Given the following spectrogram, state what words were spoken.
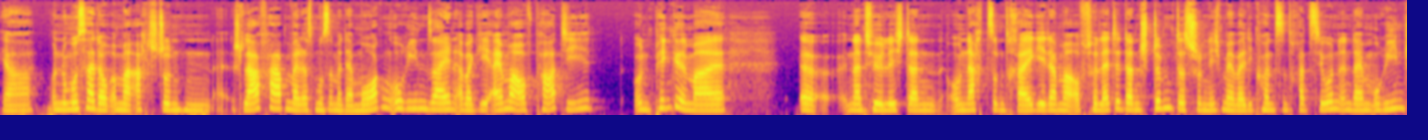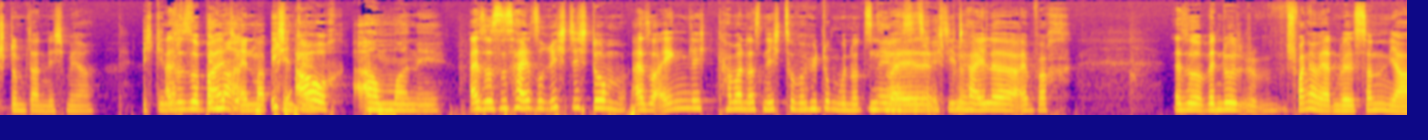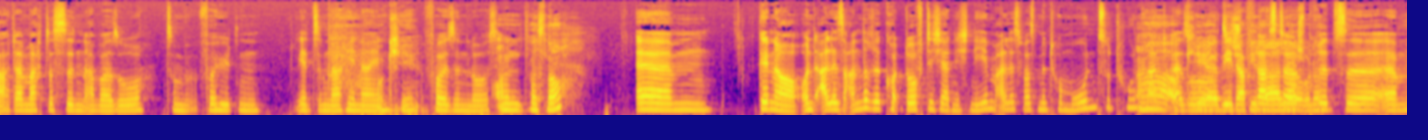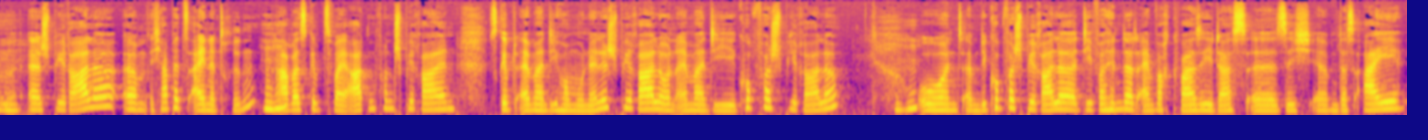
ja, und du musst halt auch immer acht Stunden Schlaf haben, weil das muss immer der Morgenurin sein, aber geh einmal auf Party und pinkel mal äh, natürlich dann um nachts um drei, geh da mal auf Toilette, dann stimmt das schon nicht mehr, weil die Konzentration in deinem Urin stimmt dann nicht mehr. Ich gehe Also sobald immer einmal ich pinkeln. auch. Oh Mann, ey. Also es ist halt so richtig dumm. Also eigentlich kann man das nicht zur Verhütung benutzen, Nee, weil die blöd. Teile einfach. Also wenn du schwanger werden willst, dann ja, dann macht das Sinn, aber so zum Verhüten jetzt im Nachhinein Okay. voll sinnlos. Und was noch? Ähm, genau. Und alles andere durfte ich ja nicht nehmen, alles was mit Hormonen zu tun Ah, hat. Also, okay, also weder Spirale Pflaster, Spritze, ähm, äh, Spirale. Ähm, ich habe jetzt eine drin, Mhm. aber es gibt zwei Arten von Spiralen. Es gibt einmal die hormonelle Spirale und einmal die Kupferspirale. Mhm. Und ähm, die Kupferspirale, die verhindert einfach quasi, dass äh, sich ähm, das Ei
